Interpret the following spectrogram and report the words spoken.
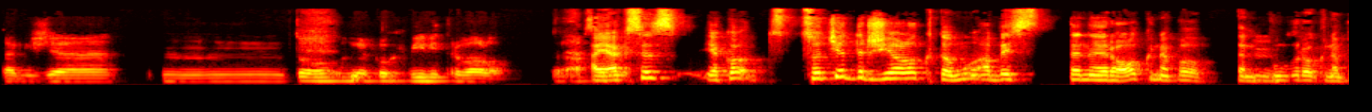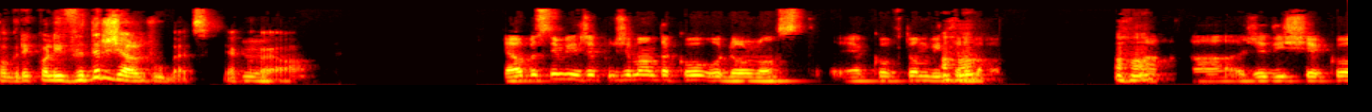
takže mm, to jako chvíli trvalo. A jak se, jako, co tě drželo k tomu, abys ten rok nebo ten hmm. půl rok nebo kdykoliv vydržel vůbec. Jako hmm. jo. Já obecně bych řekl, že mám takovou odolnost, jako v tom vytrvat. Aha. A, a že když jako,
